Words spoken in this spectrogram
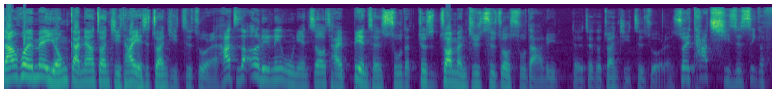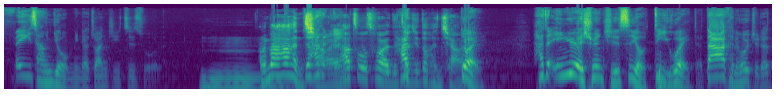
张惠妹勇敢那张专辑，她也是专辑制作人。她直到二零零五年之后才变成苏打，就是专门去制作苏打绿的这个专辑制作人。所以她其实是一个非常有名的专辑制作人。嗯，哦、那她很强哎，她做出来的专辑都很强。对，她在音乐圈其实是有地位的。大家可能会觉得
